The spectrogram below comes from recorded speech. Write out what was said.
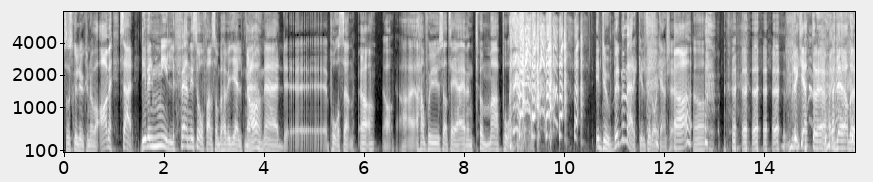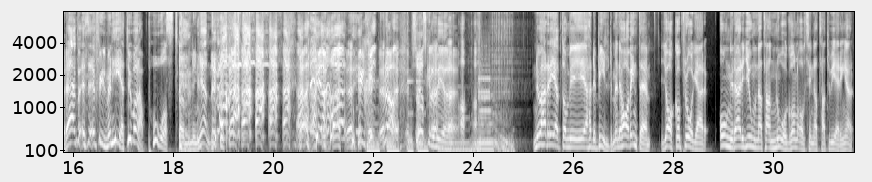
så skulle det kunna vara. Ja, men så här, det är väl milfen i så fall som behöver hjälp med, Ja. med eh, påsen. Ja, Ja, han får ju så att säga även tömma påsen. I dubbel bemärkelse då kanske. ja. Ja. briketterna gläder. Nej, Filmen heter ju bara Påstömningen. Ja, det är skitbra! Så skulle vi göra. nu hade det hjälpt om vi hade bild, men det har vi inte. Jakob frågar, ångrar Jonathan någon av sina tatueringar?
